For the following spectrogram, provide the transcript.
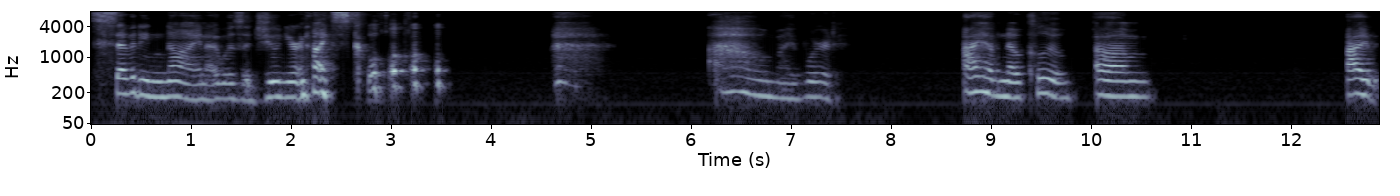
79. I was a junior in high school. oh my word. I have no clue. Um I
